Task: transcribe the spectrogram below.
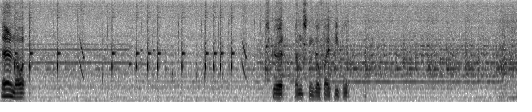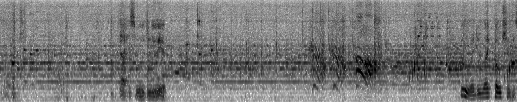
They're not. Screw it. I'm just gonna go fight people. Alright, see what we can do here. Ooh, I do like potions.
